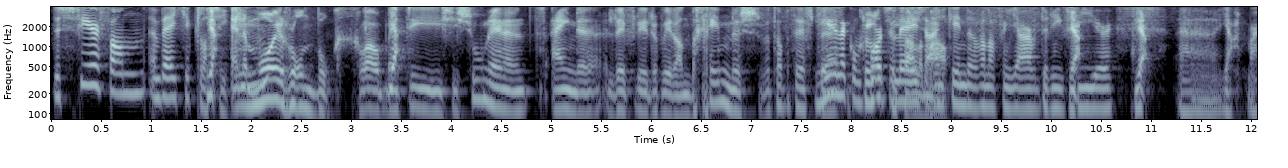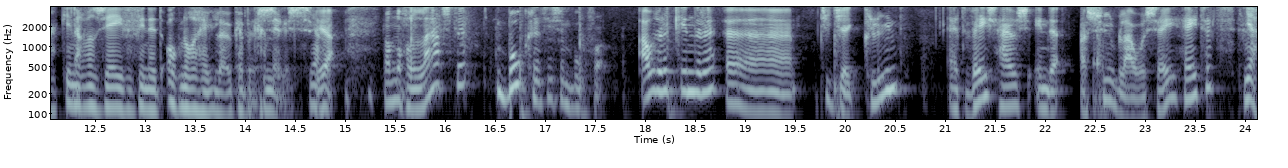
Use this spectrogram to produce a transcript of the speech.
de sfeer van een beetje ja. klassiek. En een mooi rond boek. Gewoon met Ja. die seizoenen en het einde refereert ook weer aan het begin. Dus wat dat betreft Heerlijk om voor te lezen aan kinderen vanaf een jaar of drie, Ja. vier. Ja, ja, maar kinderen van zeven vinden het ook nog heel leuk, heb ik gemerkt. precies. Ja. Ja. Dan nog een laatste boek. Dat is een boek voor oudere kinderen. TJ Kluun. Het Weeshuis in de Azuurblauwe Zee heet het. Ja.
